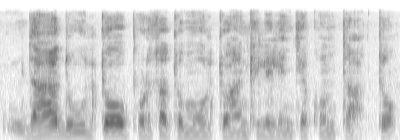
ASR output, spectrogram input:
da adulto ho portato molto anche le lenti a contatto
